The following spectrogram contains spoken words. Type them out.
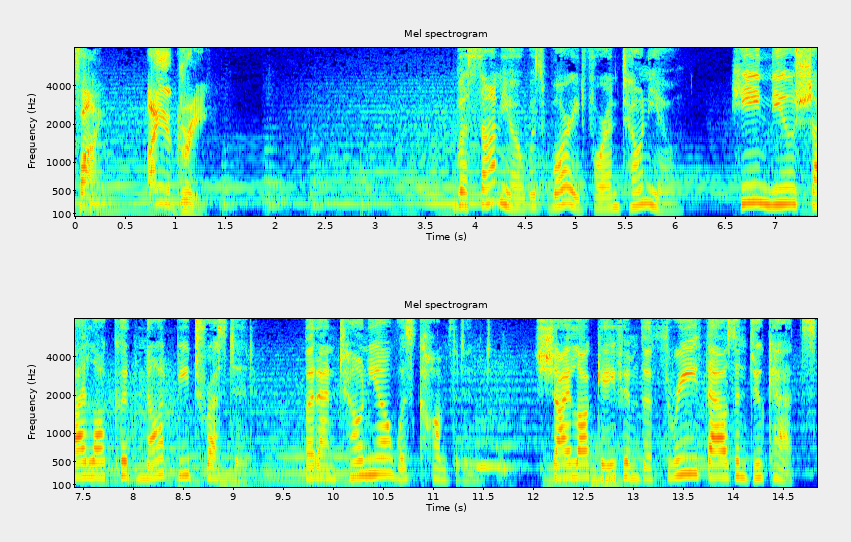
Fine, I agree. Bassanio was worried for Antonio. He knew Shylock could not be trusted, but Antonio was confident. Shylock gave him the 3,000 ducats,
